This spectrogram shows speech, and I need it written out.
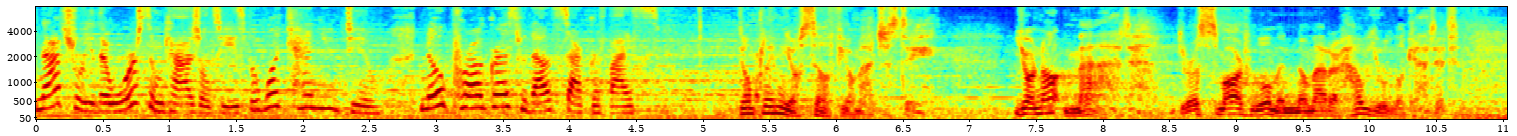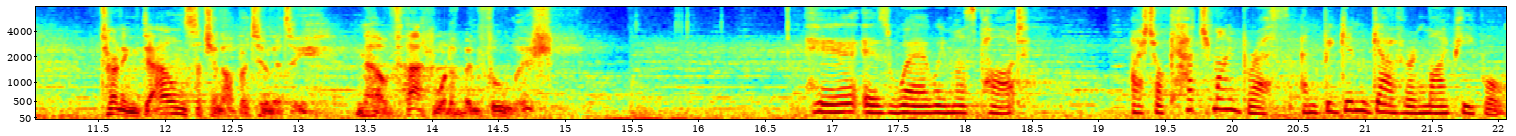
Naturally, there were some casualties, but what can you do? No progress without sacrifice. Don't blame yourself, your majesty. You're not mad. You're a smart woman no matter how you look at it. Turning down such an opportunity, now that would have been foolish. Here is where we must part. I shall catch my breath and begin gathering my people.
